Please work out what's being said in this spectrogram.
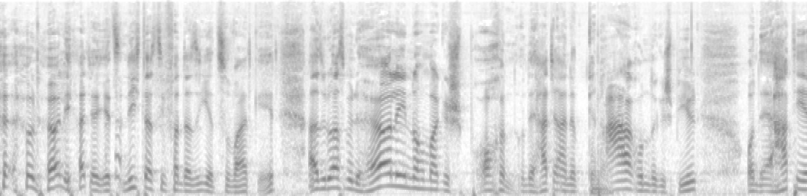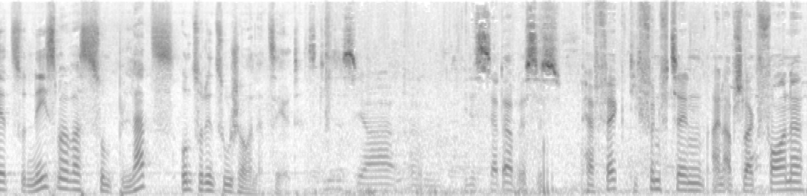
und Hurley hat ja jetzt nicht, dass die Fantasie jetzt zu weit geht. Also du hast mit Hurley nochmal gesprochen und er hat ja eine genau. Paarrunde gespielt und er hat dir zunächst mal was zum Platz und zu den Zuschauern erzählt. Dieses Jahr, ähm, wie das Setup ist, ist perfekt. Die 15, ein Abschlag vorne,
